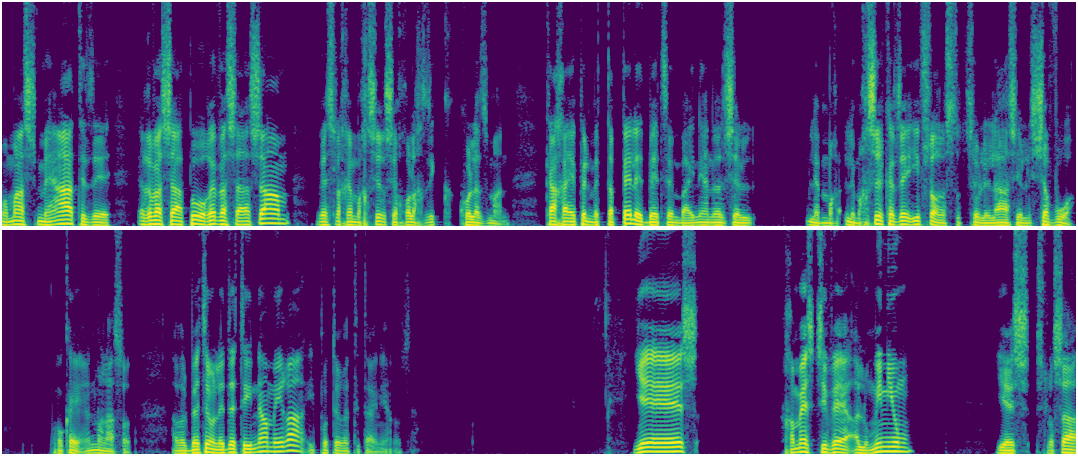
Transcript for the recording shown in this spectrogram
ממש מעט, איזה רבע שעה פה, רבע שעה שם, ויש לכם מכשיר שיכול להחזיק כל הזמן. ככה אפל מטפלת בעצם בעניין הזה של למכשיר כזה אי אפשר לעשות סוללה של שבוע. אוקיי, אין מה לעשות. אבל בעצם על ידי טעינה מהירה היא פותרת את העניין הזה. יש חמש צבעי אלומיניום, יש שלושה,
